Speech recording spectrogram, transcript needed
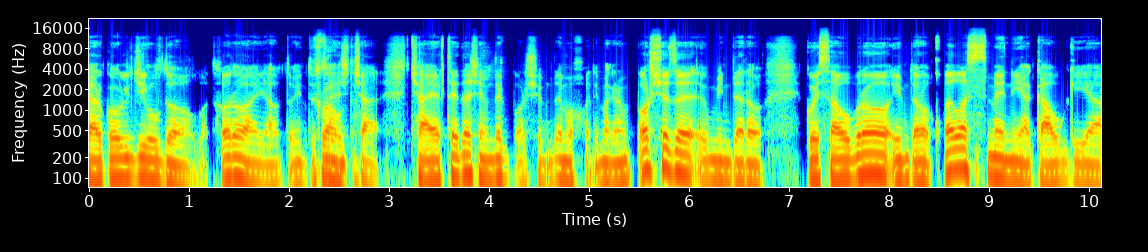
გარკვეული ჯილდო ალბათ, ხო რომ აი ავტოინდუსტრიაში ჩაერთე და შემდეგ Porsche-მდე მოხვედი, მაგრამ Porsche-ზე მინდა რომ გვესაუბრო, იმიტომ რომ ყველა სმენია გაუგია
